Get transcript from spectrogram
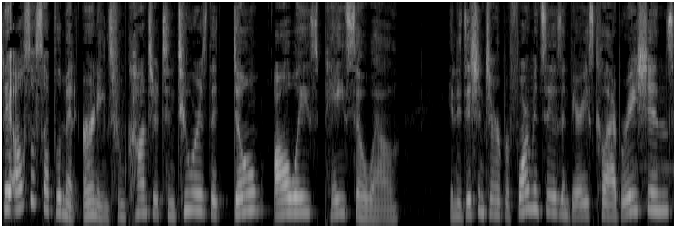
They also supplement earnings from concerts and tours that don't always pay so well. In addition to her performances and various collaborations,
